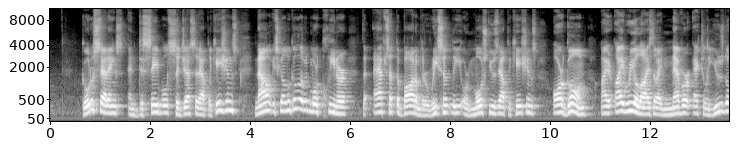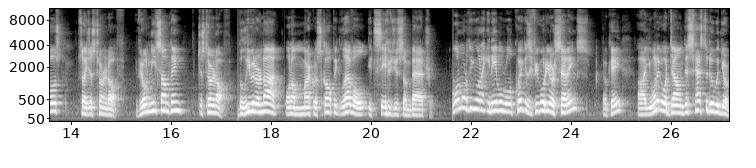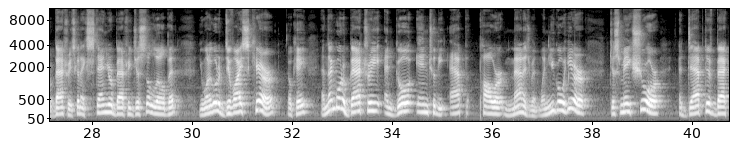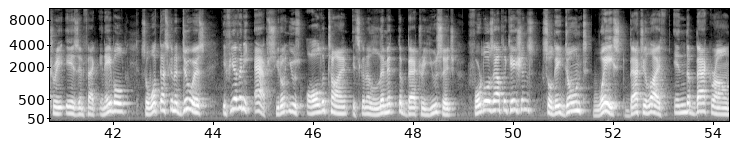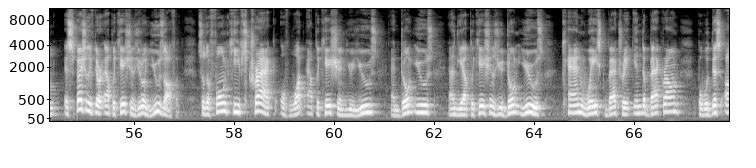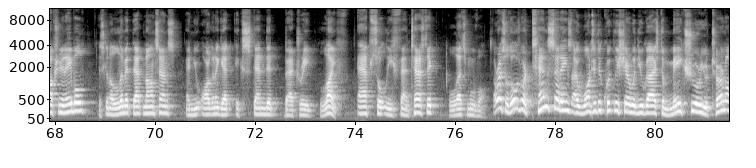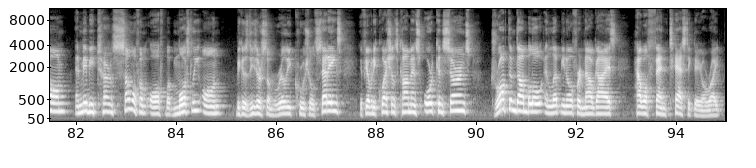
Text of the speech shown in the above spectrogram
go to settings and disable suggested applications. Now it's going to look a little bit more cleaner. The apps at the bottom, the recently or most used applications are gone. I, I realized that I never actually use those, so I just turn it off. If you don't need something, just turn it off. Believe it or not, on a microscopic level, it saves you some battery. One more thing you want to enable real quick is if you go to your settings, okay, uh, you want to go down. This has to do with your battery. It's going to extend your battery just a little bit. You want to go to device care, okay, and then go to battery and go into the app power management. When you go here, just make sure adaptive battery is in fact enabled. So what that's going to do is if you have any apps you don't use all the time, it's going to limit the battery usage for those applications so they don't waste battery life in the background, especially if there are applications you don't use often. So the phone keeps track of what application you use and don't use, and the applications you don't use can waste battery in the background. But with this option enabled, it's going to limit that nonsense and you are going to get extended battery life. Absolutely fantastic. Let's move on. All right, so those were 10 settings I wanted to quickly share with you guys to make sure you turn on and maybe turn some of them off, but mostly on because these are some really crucial settings. If you have any questions, comments, or concerns, drop them down below and let me know for now, guys. Have a fantastic day, all right?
